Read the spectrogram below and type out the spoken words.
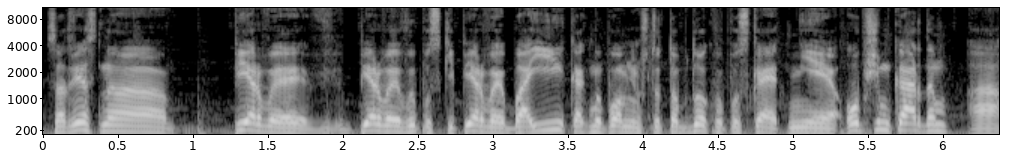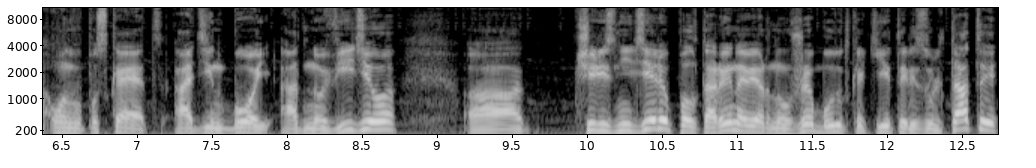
Соответственно, первые, первые выпуски, первые бои. Как мы помним, что Топ Дог выпускает не общим кардом, а он выпускает один бой, одно видео. А, через неделю-полторы, наверное, уже будут какие-то результаты,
